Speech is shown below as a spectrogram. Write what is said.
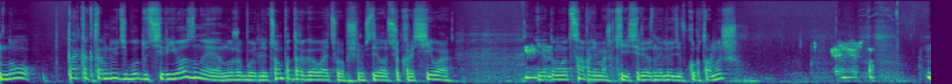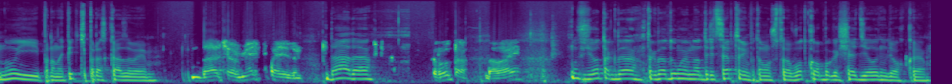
Ну, так как там люди будут серьезные, нужно будет лицом поторговать, в общем, сделать все красиво. Я думаю, ты сам понимаешь, какие серьезные люди в Куртамыш. Конечно. Ну и про напитки порассказываем. Да, что, вместе поедем? Да, да. Круто, давай. Ну все, тогда, тогда думаем над рецептами, потому что водку обогащать дело нелегкое.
